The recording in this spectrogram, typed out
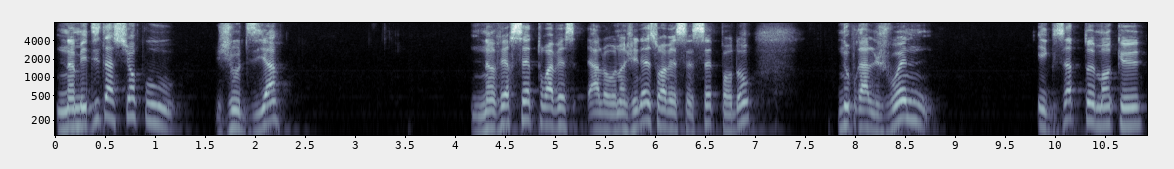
dans méditation pour jodia dans verset 3 verset, alors dans Genèse 3 verset 7 pardon, nous pral joindre exactement que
